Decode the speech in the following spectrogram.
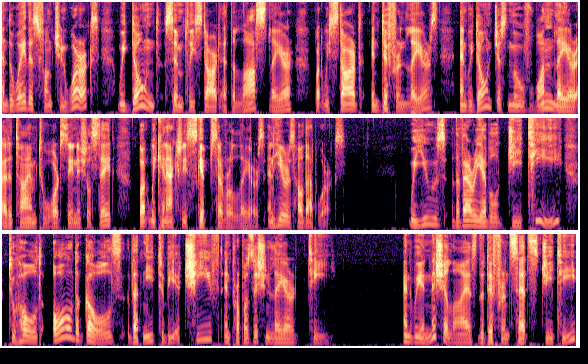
And the way this function works, we don't simply start at the last layer, but we start in different layers, and we don't just move one layer at a time towards the initial state, but we can actually skip several layers. And here's how that works. We use the variable gt to hold all the goals that need to be achieved in proposition layer t and we initialize the different sets gt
